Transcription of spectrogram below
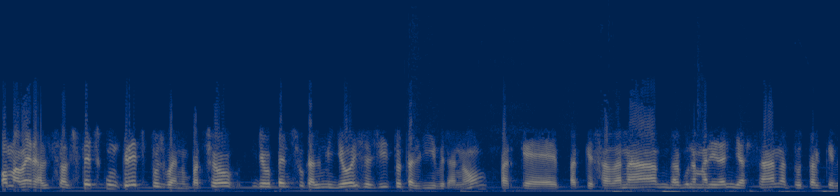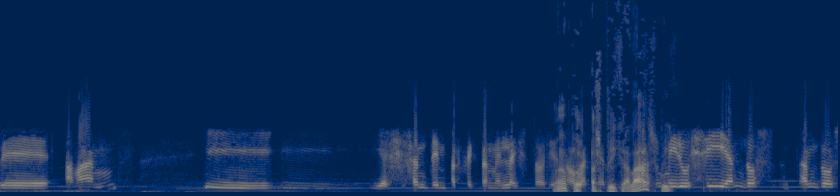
Home, a veure, els, els fets concrets, doncs, bueno, per això jo penso que el millor és llegir tot el llibre, no? Perquè, perquè s'ha d'anar d'alguna manera enllaçant a tot el que ve abans i, i, i així s'entén perfectament la història, Ah, no? explica-la, Resumir-ho així en dos, en dos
